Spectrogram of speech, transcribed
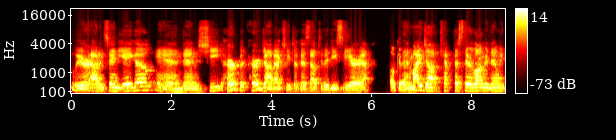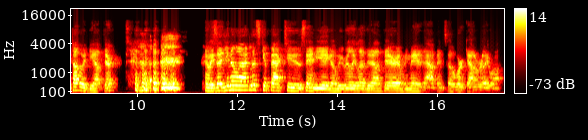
we were out in San Diego, and then she her her job actually took us out to the DC area. Okay. And my job kept us there longer than we thought we'd be out there. and we said, you know what? Let's get back to San Diego. We really loved it out there, and we made it happen. So it worked out really well.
